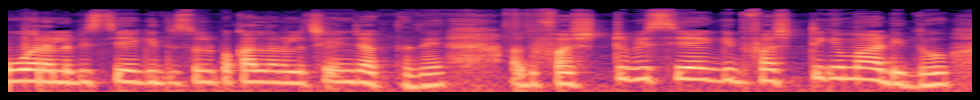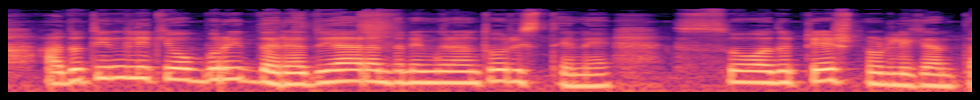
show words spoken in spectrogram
ಓವರೆಲ್ಲ ಬಿಸಿಯಾಗಿದ್ದು ಸ್ವಲ್ಪ ಕಲರೆಲ್ಲ ಚೇಂಜ್ ಆಗ್ತದೆ. ಅದು ಫಸ್ಟ್ ಬಿಸಿಯಾಗಿದ್ದು ಫಸ್ಟಿಗೆ ಮಾಡಿದ್ದು, ಅದು ತಿನ್ನಲಿಕ್ಕೆ ಒಬ್ಬರು ಇದ್ದಾರೆ. ಅದು ಯಾರಂತ ನಿಮಗೆ ನಾನು ತೋರಿಸ್ತೇನೆ. ಸೊ ಅದು ಟೇಸ್ಟ್ ನೋಡಲಿಕ್ಕೆ ಅಂತ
